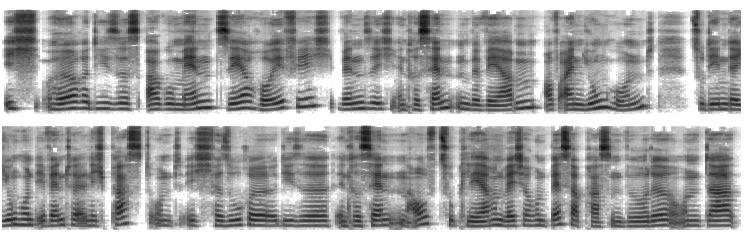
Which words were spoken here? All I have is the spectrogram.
Ich höre dieses Argument sehr häufig, wenn sich Interessenten bewerben auf einen Junghund, zu denen der Junghund eventuell nicht passt. Und ich versuche, diese Interessenten aufzuklären, welcher Hund besser passen würde. Und da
